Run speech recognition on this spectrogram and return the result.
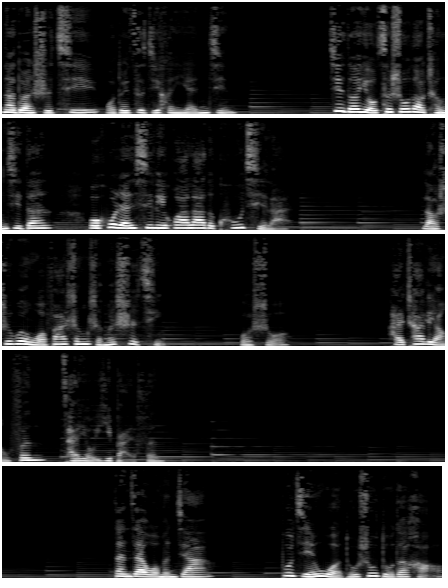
那段时期，我对自己很严谨。记得有次收到成绩单，我忽然稀里哗啦的哭起来。老师问我发生什么事情，我说：“还差两分才有一百分。”但在我们家，不仅我读书读得好，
